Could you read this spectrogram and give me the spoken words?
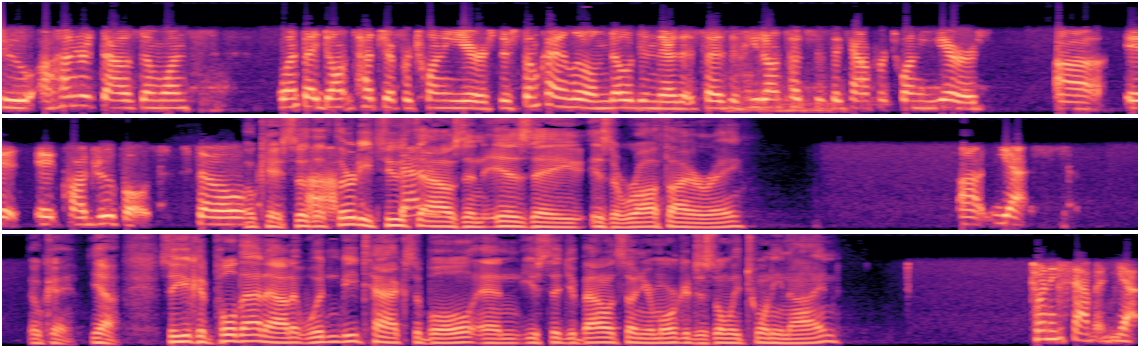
to 100,000 once once I don't touch it for 20 years. There's some kind of little note in there that says if you don't touch this account for 20 years, uh, it it quadruples. So okay, so the um, 32,000 is a is a Roth IRA. Uh, yes. Okay. Yeah. So you could pull that out. It wouldn't be taxable. And you said your balance on your mortgage is only 29? 27, yes.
